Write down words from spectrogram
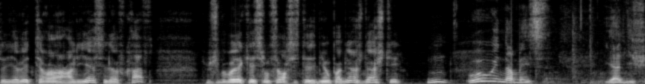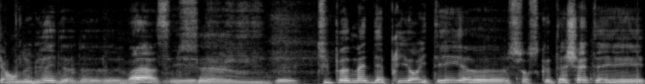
il y avait Terror Harley et Lovecraft. Je me suis pas posé la question de savoir si c'était bien ou pas bien. Je l'ai acheté. Hmm. Oui, oui, non, mais il y a différents degrés de. de- voilà, c'est. C'est, euh, Tu peux mettre des priorités euh, sur ce que tu achètes et.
